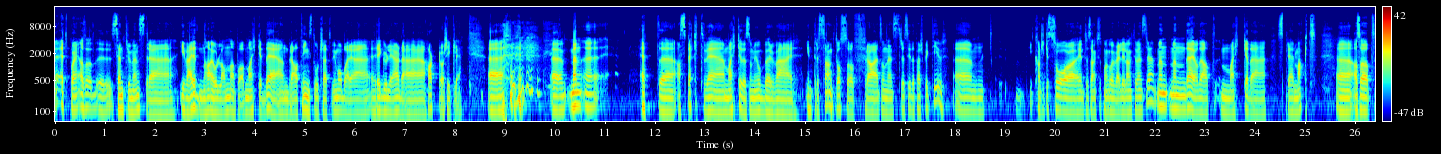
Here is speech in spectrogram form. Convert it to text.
Et poeng, altså Sentrum-venstre i verden har jo landa på at marked det er en bra ting, stort sett. Vi må bare regulere det hardt og skikkelig. Eh, eh, men eh, et aspekt ved markedet som jo bør være interessant også fra et sånn venstresideperspektiv Kanskje ikke så interessant hvis man går veldig langt til venstre, men, men det er jo det at markedet sprer makt. altså at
